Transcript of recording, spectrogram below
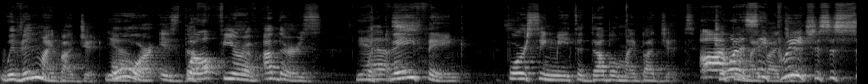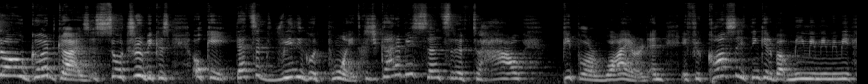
within my budget? Yeah. Or is the Well- fear of others, what they think, forcing me to double my budget? Oh, I want to say, budget? preach. This is so good, guys. It's so true because, okay, that's a really good point because you got to be sensitive to how people are wired. And if you're constantly thinking about me, me, me, me, me,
